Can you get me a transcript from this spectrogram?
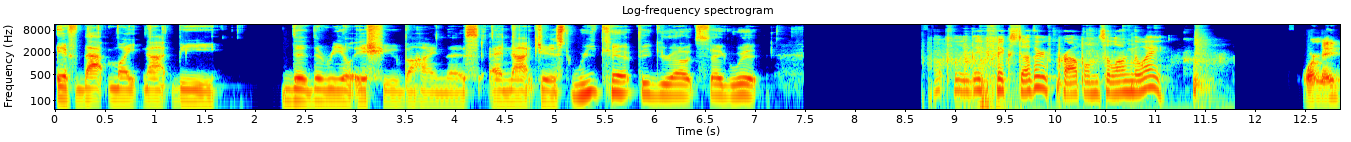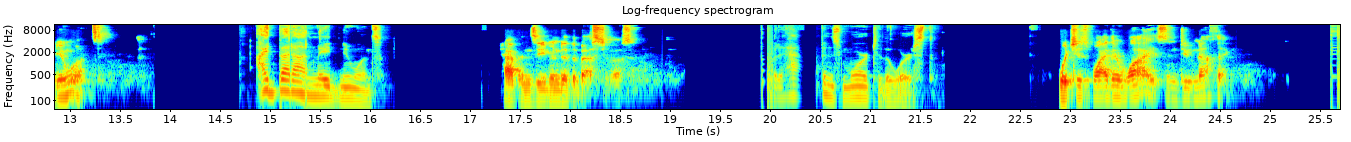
if that might not be the the real issue behind this and not just we can't figure out SegWit. Hopefully, they fixed other problems along the way. Or made new ones. I'd bet on made new ones, Happens even to the best of us. but it happens more to the worst. Which is why they're wise and do nothing.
